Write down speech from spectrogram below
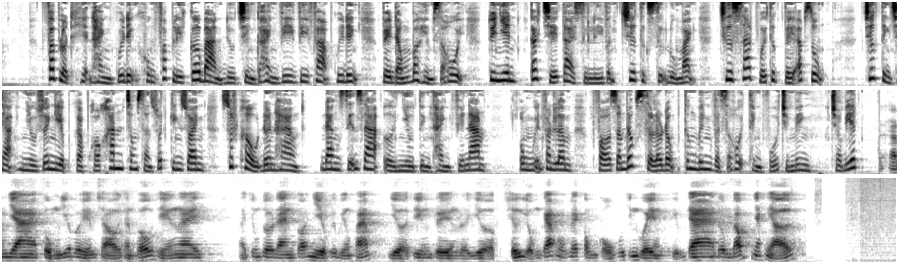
Pháp luật hiện hành quy định khung pháp lý cơ bản điều chỉnh các hành vi vi phạm quy định về đóng bảo hiểm xã hội. Tuy nhiên, các chế tài xử lý vẫn chưa thực sự đủ mạnh, chưa sát với thực tế áp dụng. Trước tình trạng nhiều doanh nghiệp gặp khó khăn trong sản xuất kinh doanh, xuất khẩu đơn hàng đang diễn ra ở nhiều tỉnh thành phía Nam, ông Nguyễn Văn Lâm, Phó Giám đốc Sở Lao động Thương binh và Xã hội Thành phố Hồ Chí Minh cho biết: Tham gia cùng với Bảo hiểm xã hội thành phố thì hiện nay à, chúng tôi đang có nhiều cái biện pháp vừa tuyên truyền rồi vừa sử dụng các một cái công cụ của chính quyền kiểm tra đôn đốc nhắc nhở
